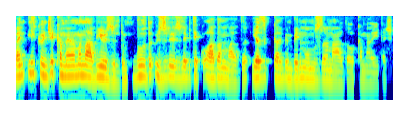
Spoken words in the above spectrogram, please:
ben ilk önce kameraman abiye üzüldüm. Burada üzüle üzüle bir tek o adam vardı. Yazık garibim benim omuzlarım ağrıdı o kamerayı taşı.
